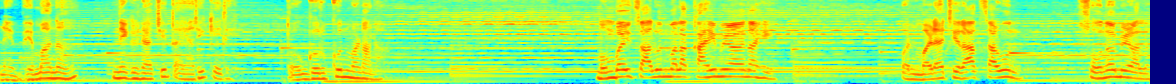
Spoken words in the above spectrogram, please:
आणि भीमानं निघण्याची तयारी केली. तो गुरकून म्हणाला मुंबई चालून मला काही मिळालं नाही पण मड्याची राख चाळून सोनं मिळालं.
